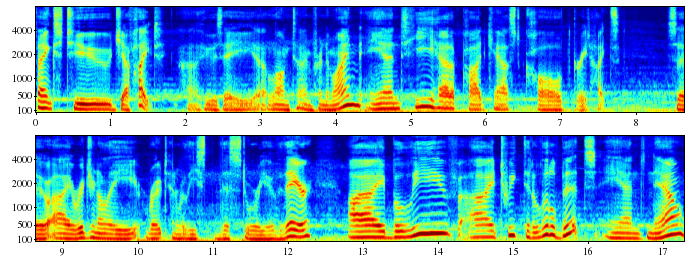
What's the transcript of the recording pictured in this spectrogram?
thanks to Jeff Height, uh, who's a, a longtime friend of mine, and he had a podcast called Great Heights. So I originally wrote and released this story over there. I believe I tweaked it a little bit, and now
